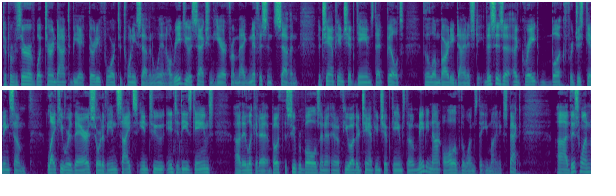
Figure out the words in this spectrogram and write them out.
to preserve what turned out to be a 34 to 27 win. I'll read you a section here from Magnificent Seven, the championship games that built the Lombardi dynasty. This is a, a great book for just getting some like you were there sort of insights into into these games. Uh, they look at uh, both the Super Bowls and a, and a, few other championship games, though maybe not all of the ones that you might expect. Uh, this one,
